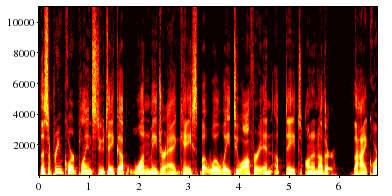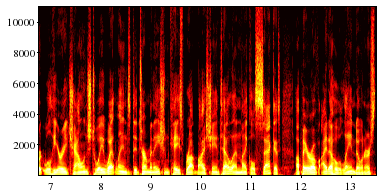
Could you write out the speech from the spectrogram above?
The Supreme Court plans to take up one major ag case, but will wait to offer an update on another. The High Court will hear a challenge to a wetlands determination case brought by Chantell and Michael Sackett, a pair of Idaho landowners.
